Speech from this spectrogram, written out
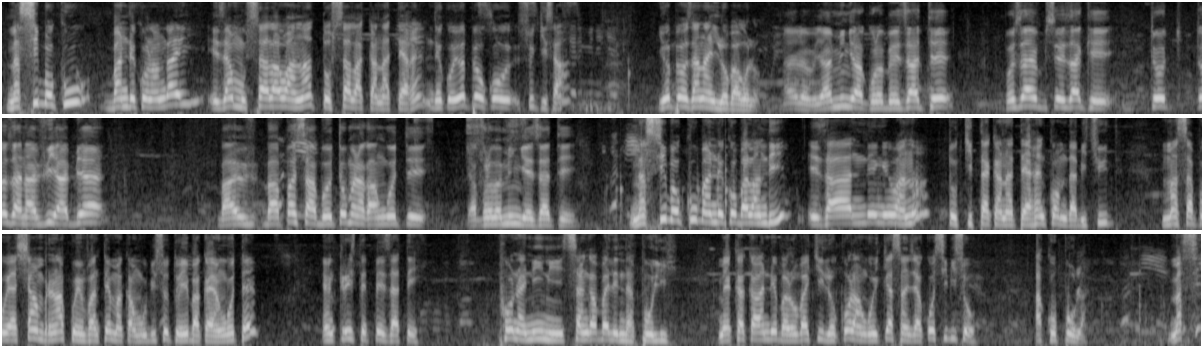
Merci beaucoup. Bandeko na ngai eza mosala wana tosalaka na terrain. Ndeko yo mpe okosukisa. Yo mpe oza na liloba koloba ya mingi ya koloba eza te. Mposa biso eza ke toza na vie ya bien merci beaucoup bandeko balandi. Wana tokitaka na terrain comme d'habitude. Masapo ya chambre na koinvente makambo biso toyebaka yango te. Inkriste mpe na nini sanga balenda poli. Me kaka nde balobaki lokola yango akosi biso akopola. Merci.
